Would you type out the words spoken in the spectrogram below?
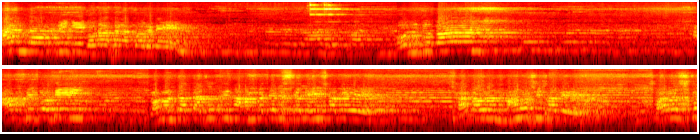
বারান্দায় আপনি গিয়ে ঘোরাফেরা করবেন। বন্ধুগণ, আপনি যদি জনতা তাজুদ্দিন আহমেদের ছেলে হিসাবে সাধারণ মানুষ হিসাবে স্বরাষ্ট্র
